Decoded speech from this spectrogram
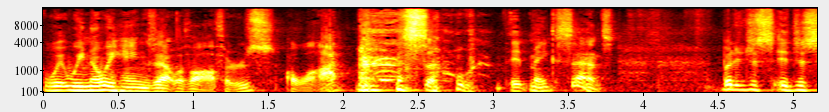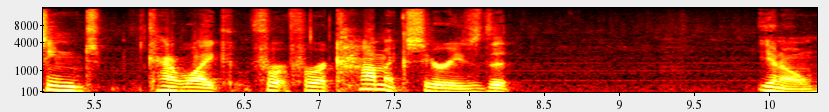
we, we know he hangs out with authors a lot, so it makes sense. But it just it just seemed kind of like for for a comic series that you know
